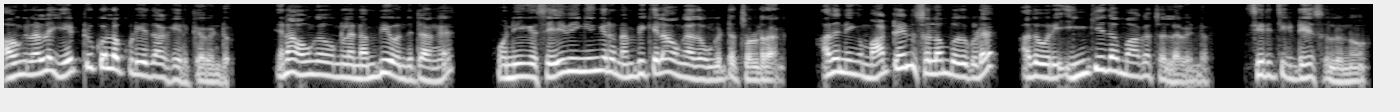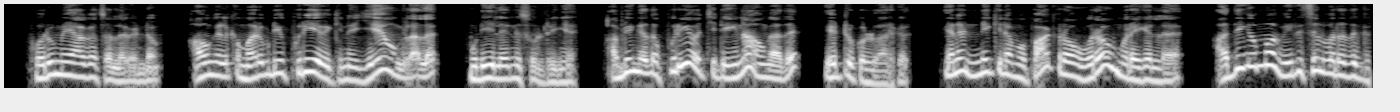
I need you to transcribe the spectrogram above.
அவங்களால ஏற்றுக்கொள்ளக்கூடியதாக இருக்க வேண்டும். ஏன்னா அவங்க உங்களை நம்பி வந்துட்டாங்க. ஓ நீங்கள் செய்வீங்கங்கிற நம்பிக்கையில் அவங்க அதை உங்ககிட்ட சொல்கிறாங்க அதை நீங்கள் மாட்டேன்னு சொல்லும்போது கூட அது ஒரு இங்கிதமாக சொல்ல வேண்டும். சிரிச்சுக்கிட்டே சொல்லணும். பொறுமையாக சொல்ல வேண்டும். அவங்களுக்கு மறுபடியும் புரிய வைக்கணும். ஏன் உங்களால் முடியலன்னு சொல்கிறீங்க அப்படிங்கிறத புரிய வச்சிட்டிங்கன்னா அவங்க அதை ஏற்றுக்கொள்வார்கள். ஏன்னா இன்னைக்கு நம்ம பார்க்குறோம் உறவு முறைகளில் அதிகமாக விரிசல் வர்றதுக்கு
